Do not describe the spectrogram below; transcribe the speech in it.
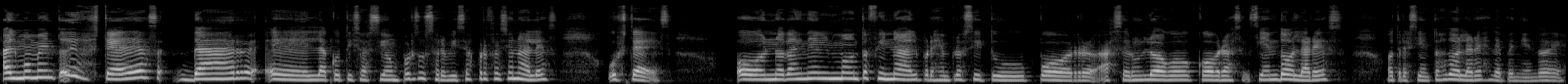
al momento de ustedes dar eh, la cotización por sus servicios profesionales, ustedes o no dan el monto final, por ejemplo, si tú por hacer un logo cobras 100 dólares o 300 dólares, dependiendo de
